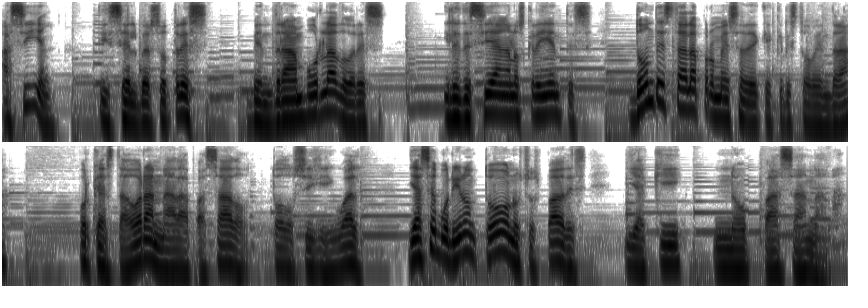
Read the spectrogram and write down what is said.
hacían, dice el verso 3, vendrán burladores y les decían a los creyentes, ¿Dónde está la promesa de que Cristo vendrá? Porque hasta ahora nada ha pasado, todo sigue igual. Ya se murieron todos nuestros padres y aquí no pasa nada.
